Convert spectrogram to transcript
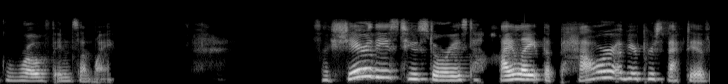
growth in some way. So I share these two stories to highlight the power of your perspective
